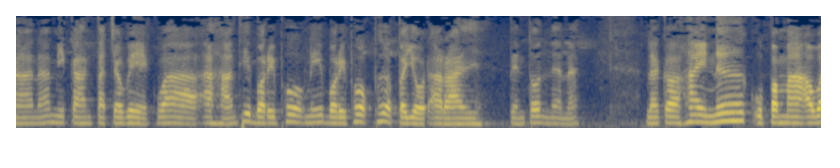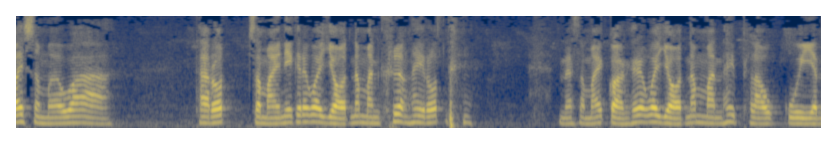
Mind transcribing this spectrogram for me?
ณานะ มีการปัจเจกว่าอาหารที่บริโภคนี้บริโภคเพื่อประโยชน์อะไรเป็นต้นเนี่ยนะแล้วก็ให้นึกอุปมาเอาไว้เสมอว่า ถ้ารถสมัยนี้ก็เรียกว่าหยอดน้ำมันเครื่องให้รถนะสมัยก่อนเขาเรียกว่าหยอดน้ำมันให้เพลาเกวียน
